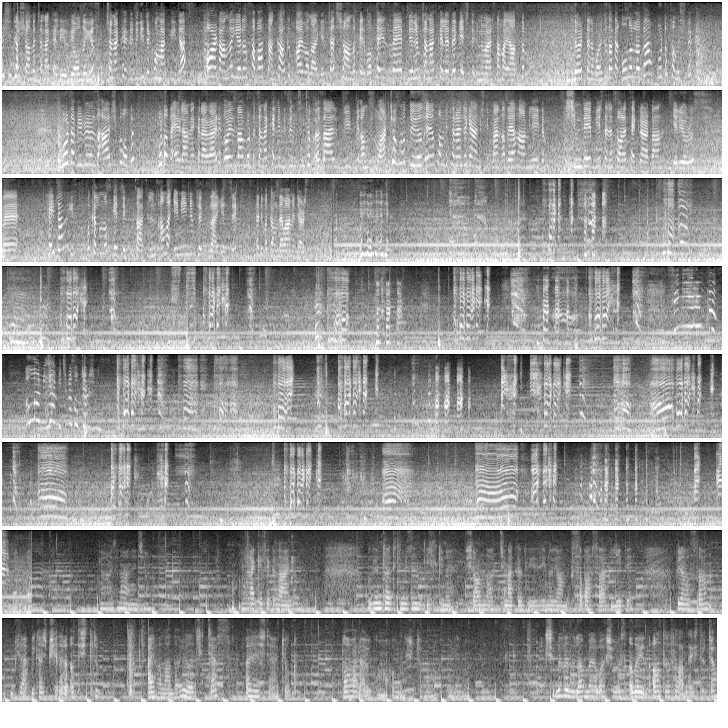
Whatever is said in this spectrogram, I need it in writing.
paylaşacağım. Şu anda Çanakkale'deyiz, yoldayız. Çanakkale'de bir gece konaklayacağız. Oradan da yarın sabahtan kalkıp Ayvalık'a geçeceğiz. Şu anda feribottayız ve benim Çanakkale'de geçti üniversite hayatım. 4 sene boyunca. Zaten Onur'la da burada tanıştık. Burada birbirimize aşık olduk. Burada da evlenmeye karar verdik. O yüzden burada Çanakkale'nin bizim için çok özel, büyük bir anısı var. Çok mutluyuz. En son bir sene önce gelmiştik. Ben adaya hamileydim. Şimdi bir sene sonra tekrardan geliyoruz ve heyecanlıyız. Bakalım nasıl geçecek bu tatilimiz ama eminim çok güzel geçecek. Hadi bakalım devam ediyoruz. Günaydın anneciğim. Herkese günaydın. Bugün tatilimizin ilk günü. Şu anda Çanakkale'deyiz. Yeni uyandık. Sabah saat 7. Birazdan bir, birkaç bir şeyler atıştırıp Ayvalık'a doğru yola çıkacağız. Öyle işte çok daha hala uykum var. Uyumak istiyorum ama uyuyamam. Şimdi hazırlanmaya başlıyoruz. Adayın altını falan değiştireceğim.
